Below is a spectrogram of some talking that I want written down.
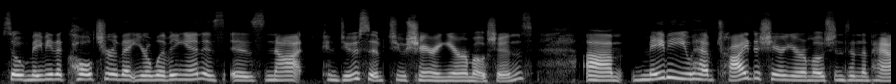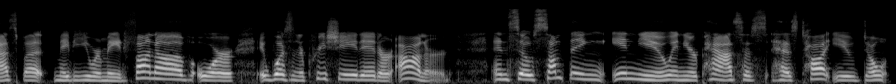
so maybe the culture that you're living in is is not conducive to sharing your emotions. Um, maybe you have tried to share your emotions in the past, but maybe you were made fun of or it wasn't appreciated or honored. And so something in you in your past has has taught you don't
